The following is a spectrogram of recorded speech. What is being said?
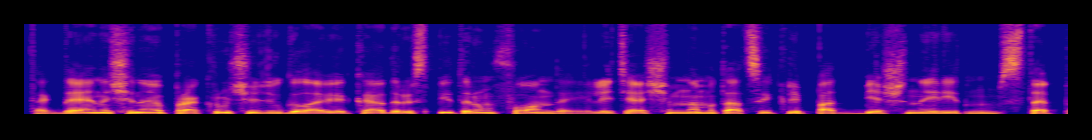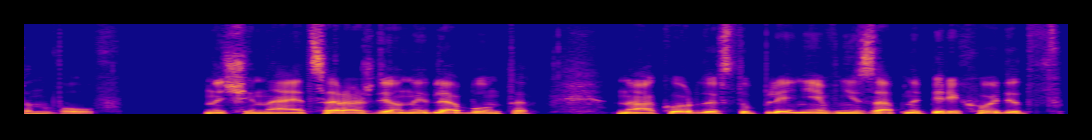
Тогда я начинаю прокручивать в голове кадры с Питером Фондой, летящим на мотоцикле под бешеный ритм Степпенвулф. Начинается рожденный для бунта, но аккорды вступления внезапно переходят в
